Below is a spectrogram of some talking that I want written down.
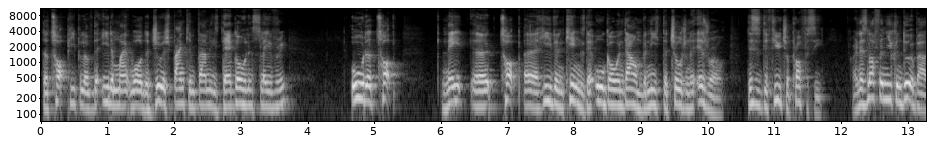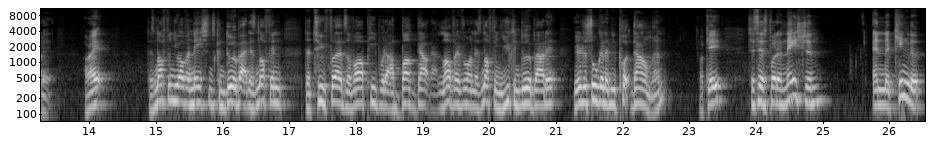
The top people of the Edomite world, the Jewish banking families, they're going in slavery. All the top uh, top uh, heathen kings, they're all going down beneath the children of Israel. This is the future prophecy. And there's nothing you can do about it. All right? There's nothing you other nations can do about it. There's nothing the two thirds of our people that are bugged out, that love everyone, there's nothing you can do about it. You're just all going to be put down, man. Okay? So it says, For the nation and the kingdom,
